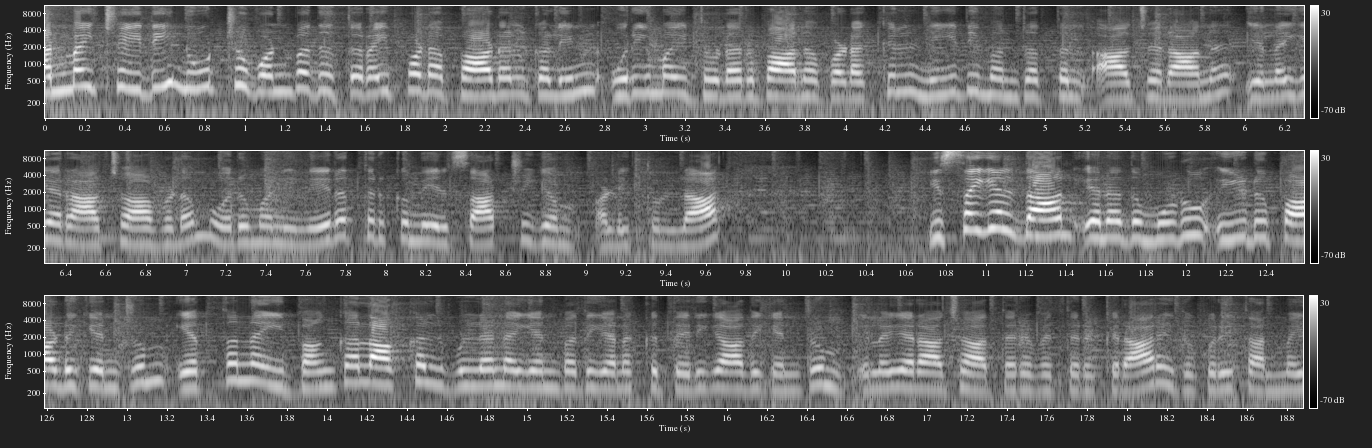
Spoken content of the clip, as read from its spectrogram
அண்மை செய்தி நூற்று ஒன்பது திரைப்பட பாடல்களின் உரிமை தொடர்பான வழக்கில் நீதிமன்றத்தில் ஆஜரான இளையராஜாவிடம் ஒரு மணி நேரத்திற்கு மேல் சாட்சியம் அளித்துள்ளார். இசையில்தான் எனது முழு ஈடுபாடு என்றும் எத்தனை பங்களாக்கள் உள்ளன என்பது எனக்கு தெரியாது என்றும் இளையராஜா தெரிவித்திருக்கிறார். இது குறித்த அண்மை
